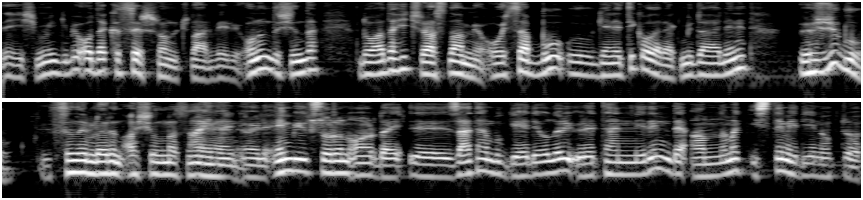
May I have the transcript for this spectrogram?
değişimi gibi o da kısır sonuçlar veriyor. Onun dışında doğada hiç rastlanmıyor. Oysa bu e, genetik olarak müdahalenin özü bu sınırların aşılmasına Aynen yönelik. öyle. En büyük sorun orada. Ee, zaten bu GDO'ları üretenlerin de anlamak istemediği nokta o.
